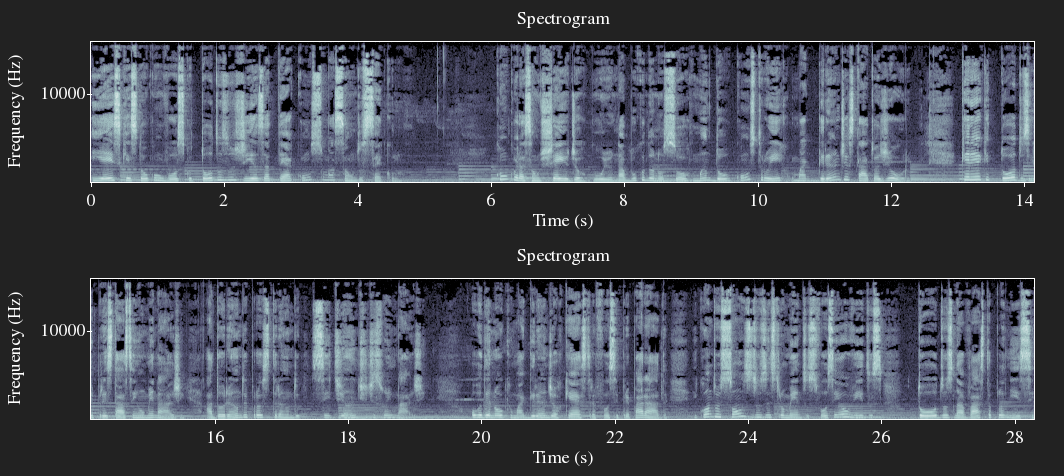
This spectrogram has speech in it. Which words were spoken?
E eis que estou convosco todos os dias até a consumação do século. Com o coração cheio de orgulho, Nabucodonosor mandou construir uma grande estátua de ouro Queria que todos lhe prestassem homenagem, adorando e prostrando-se diante de sua imagem. Ordenou que uma grande orquestra fosse preparada, e quando os sons dos instrumentos fossem ouvidos, todos na vasta planície,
